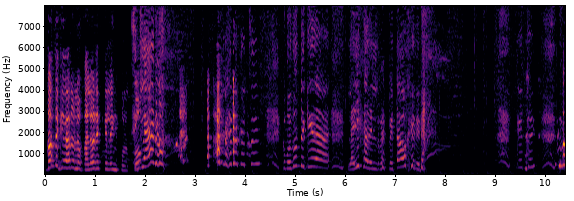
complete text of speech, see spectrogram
¿Dónde quedaron los valores que le inculcó? claro. claro, ¿cachai? Como dónde queda la hija del respetado general. Uno,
